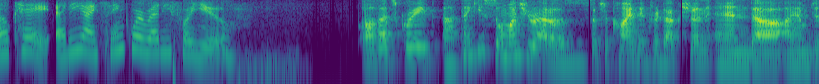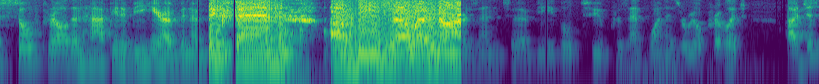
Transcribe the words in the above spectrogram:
Okay, Eddie, I think we're ready for you. Oh, that's great. Uh, thank you so much, Urato. This is such a kind introduction, and uh, I am just so thrilled and happy to be here. I've been a big fan of these uh, webinars, and to be able to present one is a real privilege. Uh, just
